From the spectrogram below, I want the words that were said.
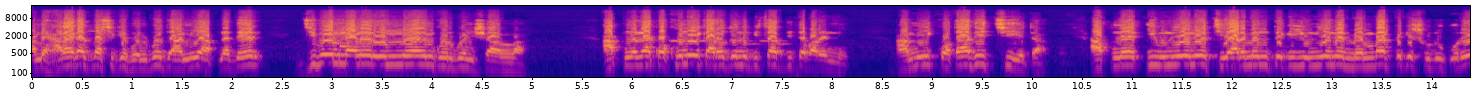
আমি হারাঘাটবাসীকে বলব যে আমি আপনাদের জীবন মানের উন্নয়ন করব ইনশাআল্লাহ। আপনারা কখনোই কারোর জন্য বিচার দিতে পারেননি। আমি কথা দিচ্ছি এটা। আপনার ইউনিয়নের চেয়ারম্যান থেকে, ইউনিয়নের মেম্বার থেকে শুরু করে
